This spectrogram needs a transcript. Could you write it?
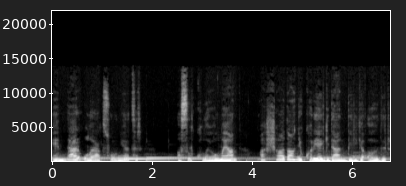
ender olarak sorun yaratır. Asıl kolay olmayan aşağıdan yukarıya giden bilgi ağıdır.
